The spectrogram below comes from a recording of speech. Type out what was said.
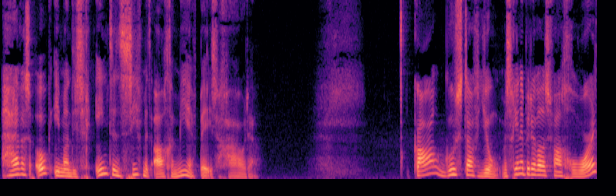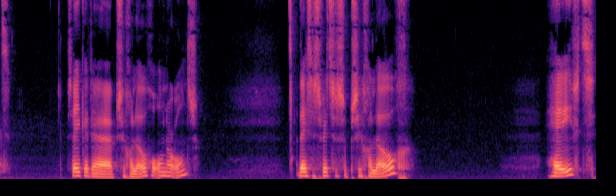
hij was ook iemand die zich intensief met alchemie heeft beziggehouden. Carl Gustav Jung. Misschien heb je er wel eens van gehoord. Zeker de psychologen onder ons. Deze Zwitserse psycholoog heeft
